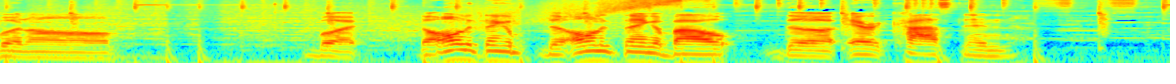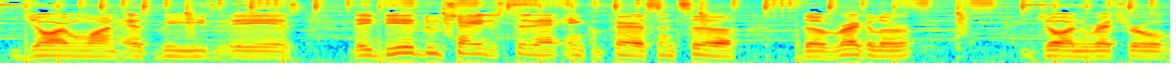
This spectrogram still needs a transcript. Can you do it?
But um, but the only thing the only thing about the Eric Koston Jordan 1 SBs is they did do changes to that in comparison to the regular Jordan Retro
